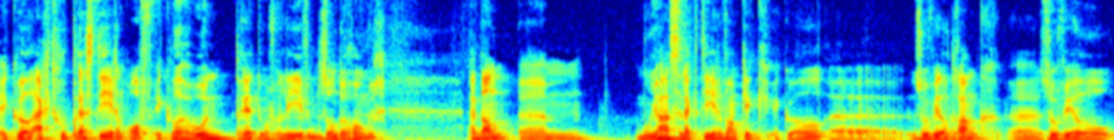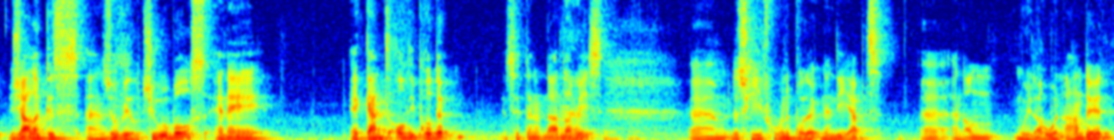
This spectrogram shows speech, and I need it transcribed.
Ik wil echt goed presteren of ik wil gewoon de rit overleven zonder honger. En dan ehm, moet je gaan selecteren van, kijk, ik wil eh, zoveel drank, eh, zoveel gelletjes en zoveel chewables. En hij, hij kent al die producten, het zit in een database. Ehm, dus je geeft gewoon de producten in die je hebt. eh, en dan moet je dat gewoon aanduiden.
